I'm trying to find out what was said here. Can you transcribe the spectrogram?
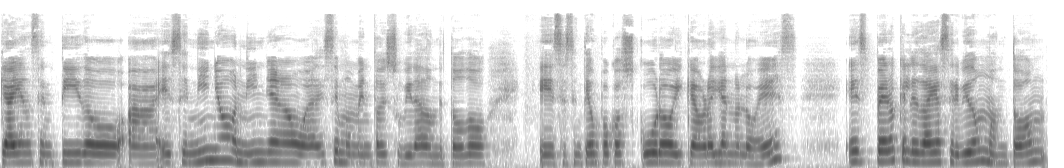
que hayan sentido a ese niño o niña o a ese momento de su vida donde todo eh, se sentía un poco oscuro y que ahora ya no lo es. Espero que les haya servido un montón.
